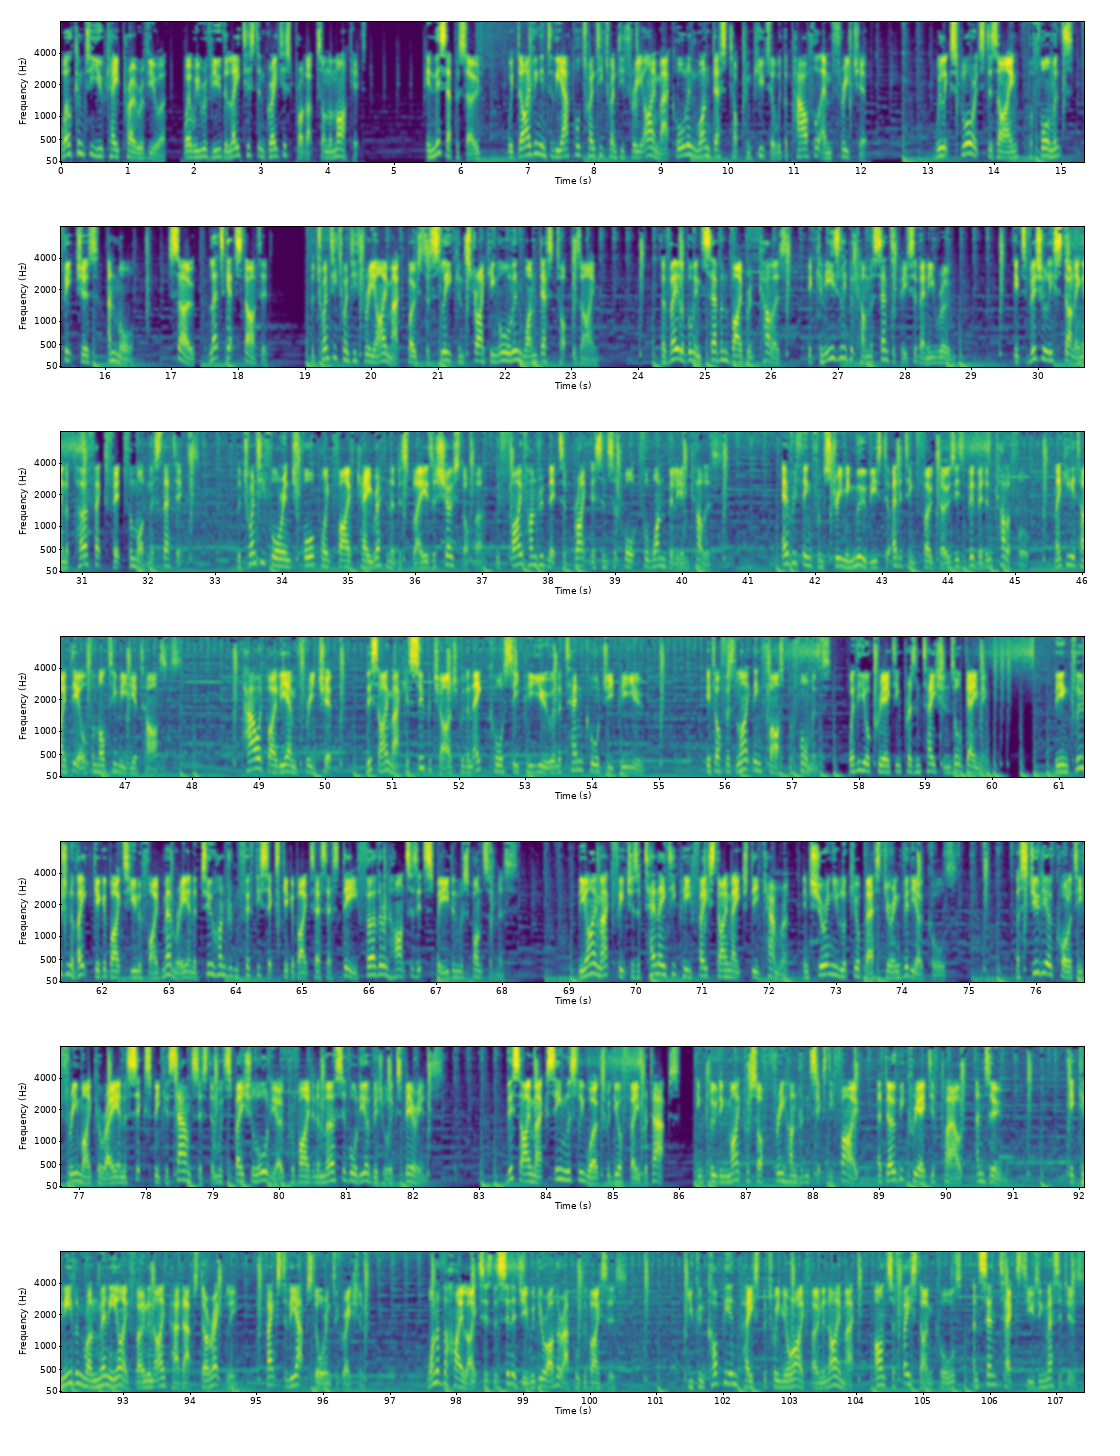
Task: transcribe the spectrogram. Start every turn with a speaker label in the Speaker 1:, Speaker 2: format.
Speaker 1: Welcome to UK Pro Reviewer, where we review the latest and greatest products on the market. In this episode, we're diving into the Apple 2023 iMac all-in-one desktop computer with the powerful M3 chip. We'll explore its design, performance, features, and more. So, let's get started. The 2023 iMac boasts a sleek and striking all-in-one desktop design. Available in seven vibrant colors, it can easily become the centerpiece of any room. It's visually stunning and a perfect fit for modern aesthetics. The 24-inch 4.5K Retina display is a showstopper, with 500 nits of brightness and support for 1 billion colors. Everything from streaming movies to editing photos is vivid and colorful, making it ideal for multimedia tasks. Powered by the M3 chip, this iMac is supercharged with an 8-core CPU and a 10-core GPU. It offers lightning-fast performance, whether you're creating presentations or gaming. The inclusion of 8GB unified memory and a 256GB SSD further enhances its speed and responsiveness. The iMac features a 1080p FaceTime HD camera, ensuring you look your best during video calls. A studio-quality 3-mic array and a 6-speaker sound system with spatial audio provide an immersive audiovisual experience. This iMac seamlessly works with your favorite apps, including Microsoft 365, Adobe Creative Cloud, and Zoom. It can even run many iPhone and iPad apps directly, thanks to the App Store integration. One of the highlights is the synergy with your other Apple devices. You can copy and paste between your iPhone and iMac, answer FaceTime calls, and send texts using messages.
